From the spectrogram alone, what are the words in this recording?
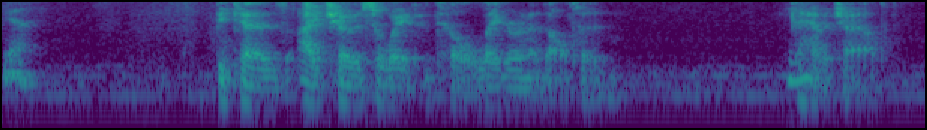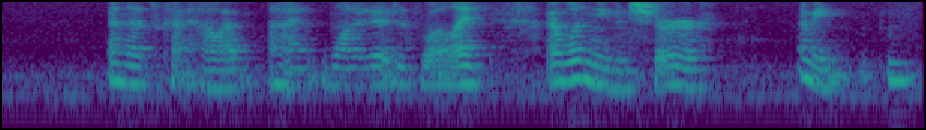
Yeah. because I chose to wait until later in adulthood to have a child. And that's kind of how I, I wanted it as well. I I wasn't even sure. I mean,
